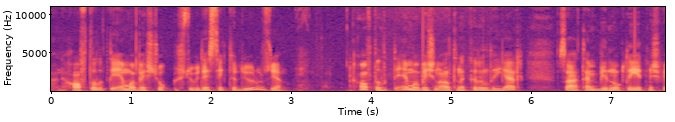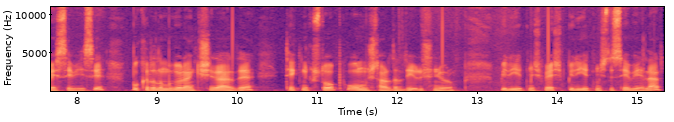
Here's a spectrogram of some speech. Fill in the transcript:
hani haftalıkta EMA 5 çok güçlü bir destektir diyoruz ya. Haftalıkta EMA 5'in altına kırıldığı yer zaten 1.75 seviyesi. Bu kırılımı gören kişiler de teknik stop olmuşlardır diye düşünüyorum. 1.75, 1.70'li seviyeler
